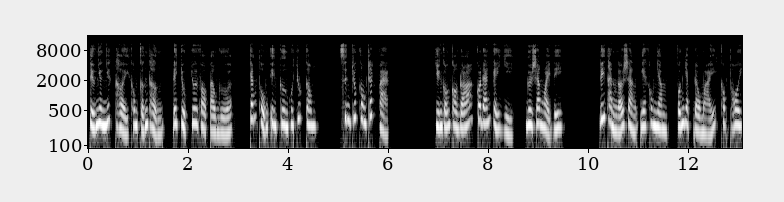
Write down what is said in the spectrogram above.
Tiểu nhân nhất thời không cẩn thận để chuột chui vào tàu ngựa, cắn thủng yên cương của chúa công. Xin chúa công trách phạt. Chuyện còn con đó có đáng kể gì, ngươi ra ngoài đi. Lý Thành ngỡ rằng nghe không nhầm, vẫn dập đầu mãi, không thôi.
